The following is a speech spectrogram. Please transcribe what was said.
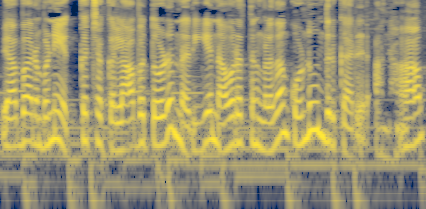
வியாபாரம் பண்ணி எக்கச்சக்க லாபத்தோட நிறைய நவரத்னங்களை தான் கொண்டு வந்திருக்காரு. ஆனால்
